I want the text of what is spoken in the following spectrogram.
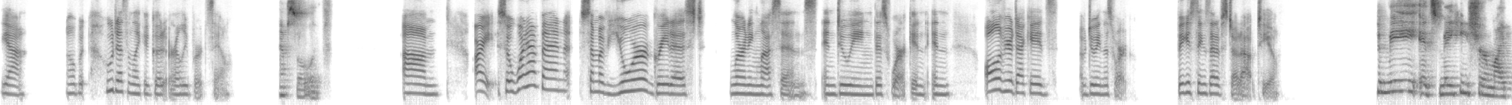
yeah, no, but who doesn't like a good early bird sale? Absolutely. Um, all right. So, what have been some of your greatest learning lessons in doing this work in in all of your decades of doing this work? Biggest things that have stood out to you? To me, it's making sure my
